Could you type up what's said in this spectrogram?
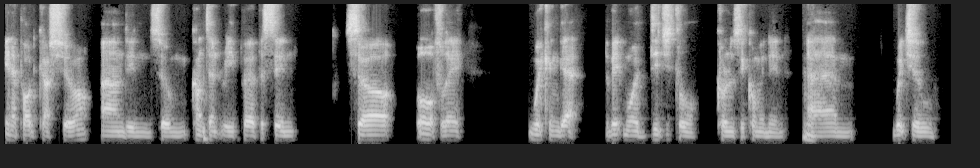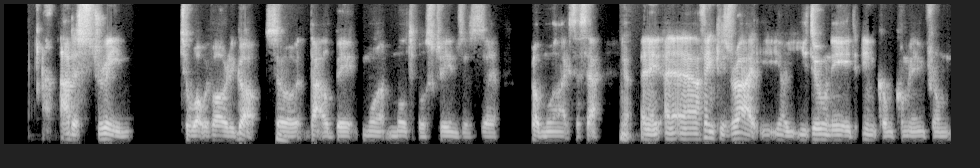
in a podcast show and in some content repurposing. So hopefully we can get a bit more digital currency coming in, yeah. um, which will add a stream to what we've already got. So mm. that'll be more multiple streams, as uh, Rob Moore likes to say. Yeah, and, it, and, and I think he's right. You know, you do need income coming in from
